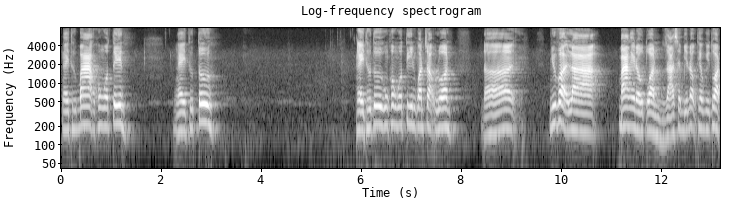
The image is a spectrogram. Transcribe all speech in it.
ngày thứ ba cũng không có tin, ngày thứ tư ngày thứ tư cũng không có tin quan trọng luôn. Đấy. Như vậy là ba ngày đầu tuần giá sẽ biến động theo kỹ thuật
